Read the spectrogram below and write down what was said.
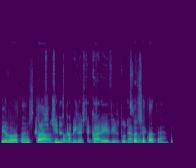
copilul, atunci da. da și cine stabilește care e virtutea Societatea. Corect?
